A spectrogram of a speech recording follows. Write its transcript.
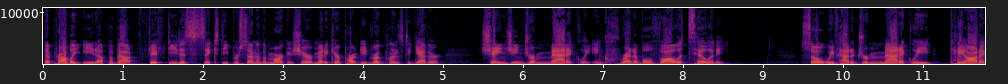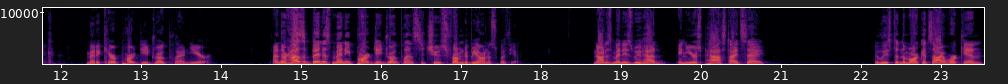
that probably eat up about 50 to 60% of the market share of Medicare Part D drug plans together, changing dramatically, incredible volatility. So we've had a dramatically chaotic Medicare Part D drug plan year. And there hasn't been as many Part D drug plans to choose from, to be honest with you. Not as many as we've had in years past, I'd say. At least in the markets I work in.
